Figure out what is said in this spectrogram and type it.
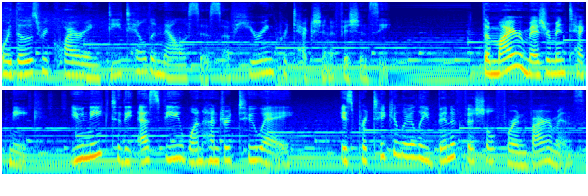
or those requiring detailed analysis of hearing protection efficiency. The MIRE measurement technique, unique to the SV102A, is particularly beneficial for environments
